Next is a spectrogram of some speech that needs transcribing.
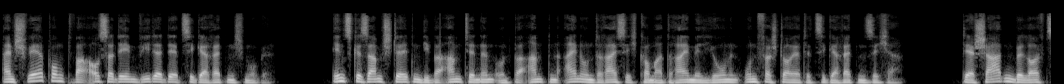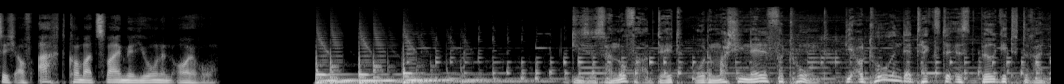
Ein Schwerpunkt war außerdem wieder der Zigarettenschmuggel. Insgesamt stellten die Beamtinnen und Beamten 31,3 Millionen unversteuerte Zigaretten sicher. Der Schaden beläuft sich auf 8,2 Millionen Euro. Dieses Hannover-Update wurde maschinell vertont. Die Autorin der Texte ist Birgit Drann.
